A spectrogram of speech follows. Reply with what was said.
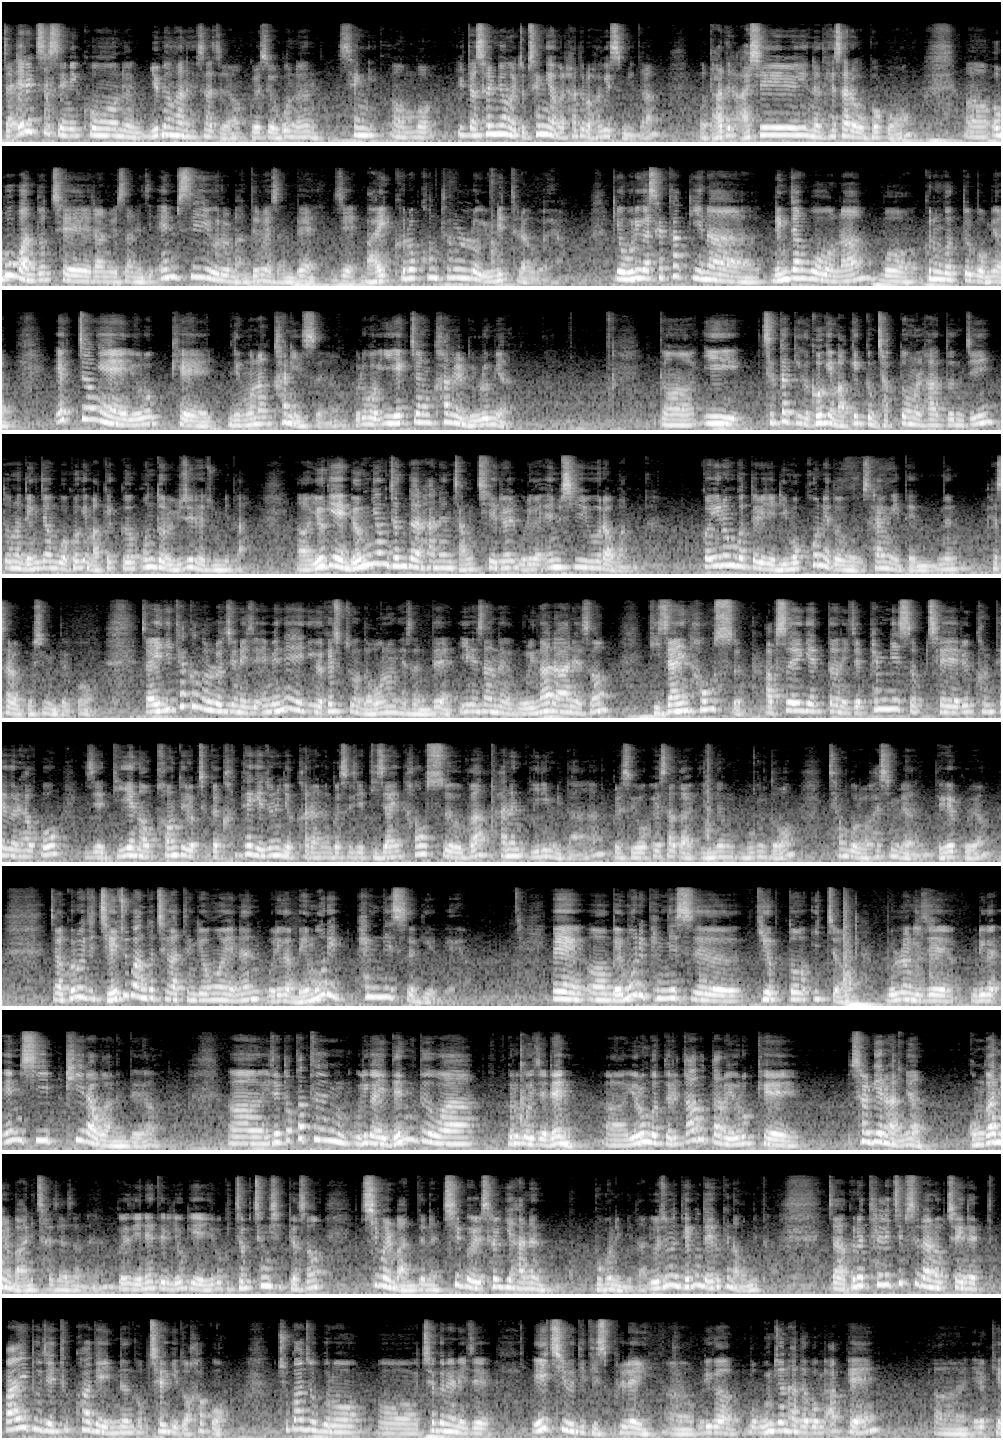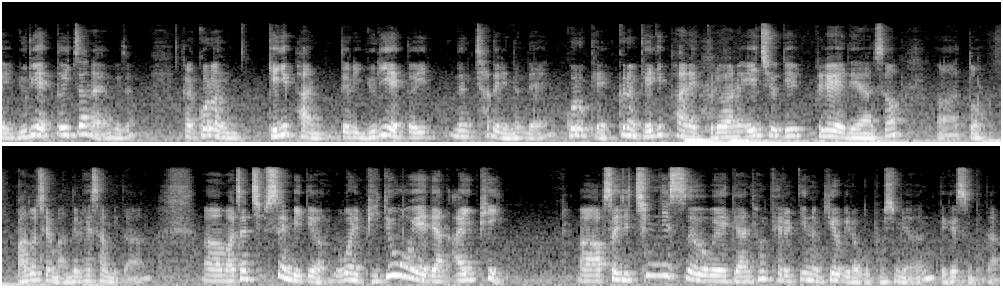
자 LX 세미콘은 유명한 회사죠. 그래서 요거는 생, 어, 뭐 일단 설명을 좀 생략을 하도록 하겠습니다. 어, 다들 아시는 회사라고 보고 어, 어보브 반도체라는 회사는 이제 MCU를 만드는 회사인데 이제 micro controller unit이라고 해요 우리가 세탁기나 냉장고나 뭐 그런 것들 보면 액정에 이렇게 네모난 칸이 있어요. 그리고 이 액정 칸을 누르면 어, 이 세탁기가 거기에 맞게끔 작동을 하든지 또는 냉장고가 거기에 맞게끔 온도를 유지를 해줍니다. 어, 여기에 명령 전달하는 장치를 우리가 MCU라고 합니다. 그러니까 이런 것들이 리모컨에도 사용이 되는 회사라고 보시면 되고. 자 AD 테크놀로지는 이제 M&A 얘기가 계속적으로 나오는 회사인데 이 회사는 우리나라 안에서 디자인 하우스 앞서 얘기했던 이제 팹리스 업체를 contact를 하고 이제 뒤에 넣은 파운드리 업체까지 contact해주는 역할을 하는 것을 이제 디자인 하우스가 하는 일입니다. 그래서 이 회사가 있는 부분도 참고로 하시면 되겠고요. 자 그리고 이제 제주 반도체 같은 경우에는 우리가 메모리 팹리스 기업이에요. 예, 어, 메모리 팹리스 기업도 있죠 물론 이제 우리가 MCP라고 하는데요. 어, 이제 똑같은 우리가 낸드와 그리고 이제 램 어, 이런 것들을 따로따로 이렇게 설계를 하면 공간을 많이 차지하잖아요. 그래서 얘네들이 여기에 이렇게 적층시켜서 칩을 만드는 칩을 설계하는 부분입니다. 요즘은 대부분 다 이렇게 나옵니다. 자 그리고 텔레칩스라는 업체에 5G 특화되어 있는 업체이기도 하고 추가적으로 어, 최근에는 이제 HUD 디스플레이 어, 우리가 뭐 운전하다 보면 앞에 어, 이렇게 유리에 떠 있잖아요. 그죠? 그러니까 그런 계기판들이 유리에 떠 있는 차들이 있는데 그렇게 그런 계기판에 들어가는 HUD 플레이에 대해서 어, 또 반도체를 만드는 회사입니다. 어, 마찬가지 칩스앤미디어. 요거는 비디오에 대한 IP 어, 앞서 이제 chipless에 대한 형태를 띠는 기업이라고 보시면 되겠습니다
